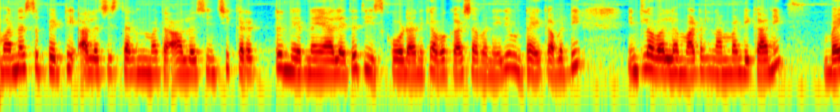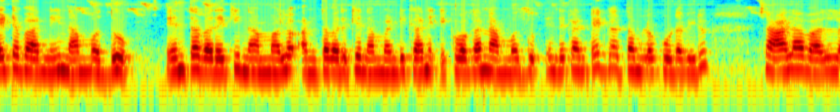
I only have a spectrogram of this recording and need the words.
మనస్సు పెట్టి ఆలోచిస్తారనమాట ఆలోచించి కరెక్ట్ నిర్ణయాలు అయితే తీసుకోవడానికి అవకాశం అనేది ఉంటాయి కాబట్టి ఇంట్లో వాళ్ళ మాటలు నమ్మండి కానీ బయట వారిని నమ్మొద్దు. ఎంతవరకు నమ్మాలో అంతవరకే నమ్మండి కానీ ఎక్కువగా నమ్మొద్దు. ఎందుకంటే గతంలో కూడా వీరు చాలా వాళ్ళ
